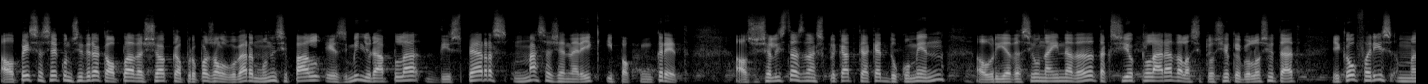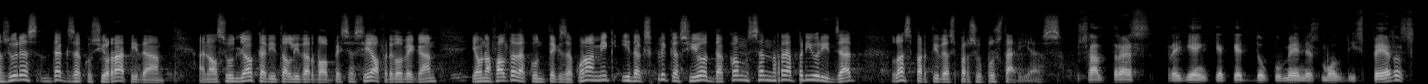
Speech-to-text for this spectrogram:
el PSC considera que el pla de xoc que proposa el govern municipal és millorable, dispers, massa genèric i poc concret. Els socialistes han explicat que aquest document hauria de ser una eina de detecció clara de la situació que viu la ciutat i que oferís mesures d'execució ràpida. En el seu lloc, ha dit el líder del PSC, Alfredo Vega, hi ha una falta de context econòmic i d'explicació de com s'han reprioritzat les partides pressupostàries. Nosaltres creiem que aquest document és molt dispers,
